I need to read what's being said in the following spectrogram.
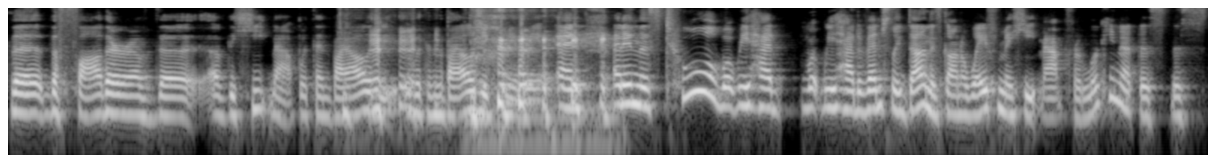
the the father of the of the heat map within biology within the biology community. And and in this tool, what we had what we had eventually done is gone away from a heat map for looking at this this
